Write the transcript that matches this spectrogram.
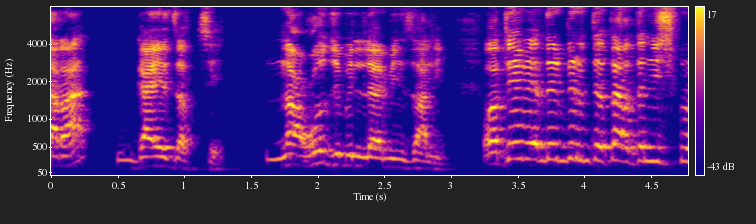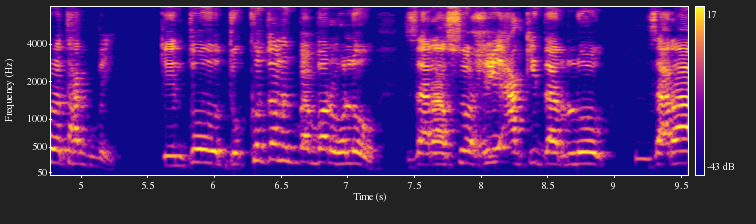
তারা গায়ে যাচ্ছে। এদের বিরুদ্ধে তারা তো নিষ্ক্রিয় থাকবে কিন্তু দুঃখজনক ব্যাপার হলো, যারা সহি আকিদার লোক, যারা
